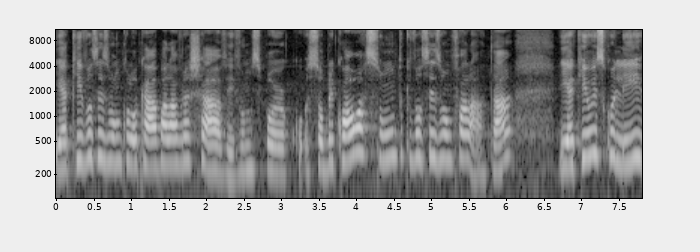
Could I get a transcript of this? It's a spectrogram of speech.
E aqui vocês vão colocar a palavra-chave, vamos supor, sobre qual assunto que vocês vão falar, tá? E aqui eu escolhi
